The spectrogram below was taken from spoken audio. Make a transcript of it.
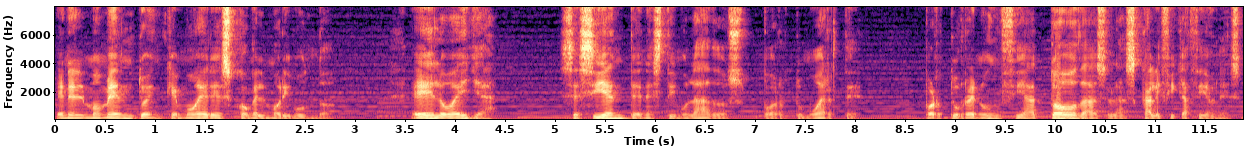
En el momento en que mueres con el moribundo, él o ella se sienten estimulados por tu muerte, por tu renuncia a todas las calificaciones.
